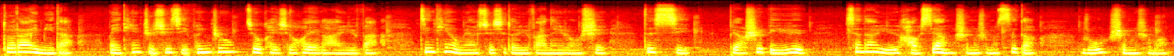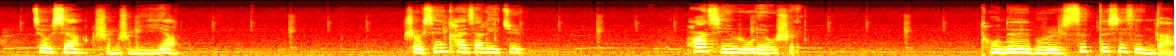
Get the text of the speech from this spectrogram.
哆啦咪哒，每天只需几分钟就可以学会一个韩语法。今天我们要学习的语法内容是的喜，表示比喻，相当于好像什么什么似的，如什么什么，就像什么什么一样。首先看一下例句：花钱如流水。돈을물쓰듯이쓴다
